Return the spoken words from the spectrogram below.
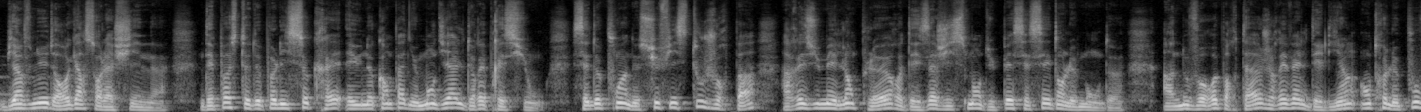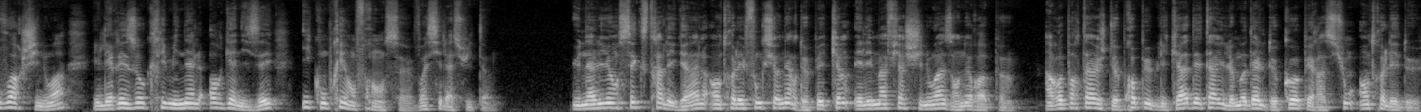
Bienvenue dans Regard sur la Chine. Des postes de police secrets et une campagne mondiale de répression. Ces deux points ne suffisent toujours pas à résumer l'ampleur des agissements du PCC dans le monde. Un nouveau reportage révèle des liens entre le pouvoir chinois et les réseaux criminels organisés, y compris en France. Voici la suite. Une alliance extra-légale entre les fonctionnaires de Pékin et les mafias chinoises en Europe. Un reportage de ProPublica détaille le modèle de coopération entre les deux.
